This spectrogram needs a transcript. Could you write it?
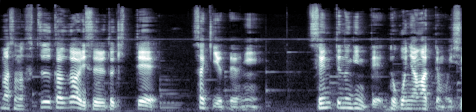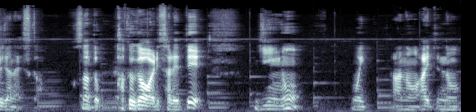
まあその普通角換わりするときって、さっき言ったように、先手の銀ってどこに上がっても一緒じゃないですか。その後角換わりされて、銀を、もう、あの、相手の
